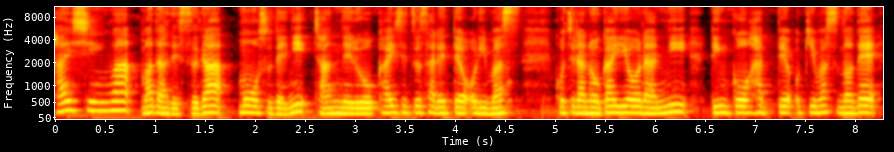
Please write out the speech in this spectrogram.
配信はまだですが、もうすでにチャンネルを開設されております。こちらの概要欄にリンクを貼っておきますので、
